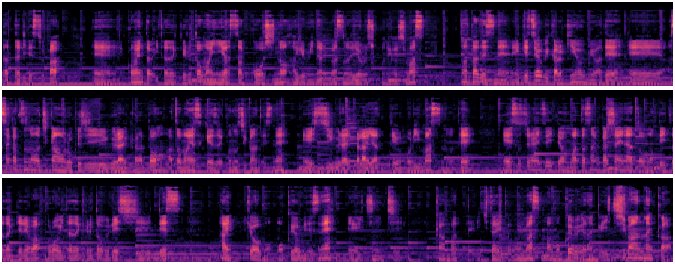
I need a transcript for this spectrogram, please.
だったりですとか、えコメントいただけると毎朝講師の励みになりますのでよろしくお願いします。またですね、月曜日から金曜日まで、えー、朝活の時間を6時ぐらいからと、あと毎朝経済この時間ですね、え、7時ぐらいからやっておりますので、え、そちらについてもまた参加したいなと思っていただければフォローいただけると嬉しいです。はい、今日も木曜日ですね、えー、一日頑張っていきたいと思います。まあ、木曜日がなんか一番なんか、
